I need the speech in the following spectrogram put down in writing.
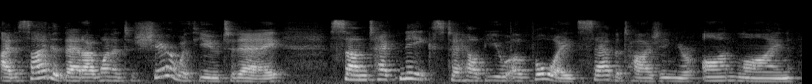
I decided that I wanted to share with you today some techniques to help you avoid sabotaging your online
